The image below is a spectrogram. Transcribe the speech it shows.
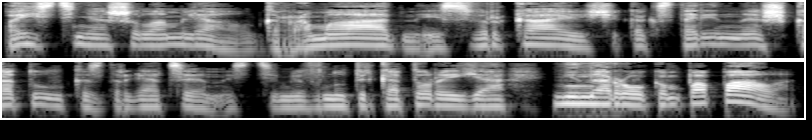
поистине ошеломлял, громадный и сверкающий, как старинная шкатулка с драгоценностями, внутрь которой я ненароком попала.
